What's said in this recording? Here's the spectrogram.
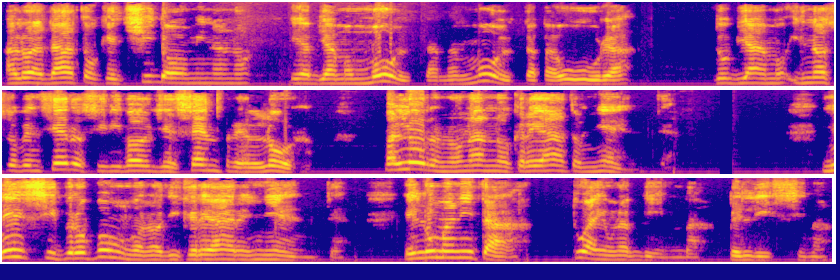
Allora, dato che ci dominano e abbiamo molta, ma molta paura, dobbiamo, il nostro pensiero si rivolge sempre a loro, ma loro non hanno creato niente, né si propongono di creare niente. E l'umanità, tu hai una bimba bellissima,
